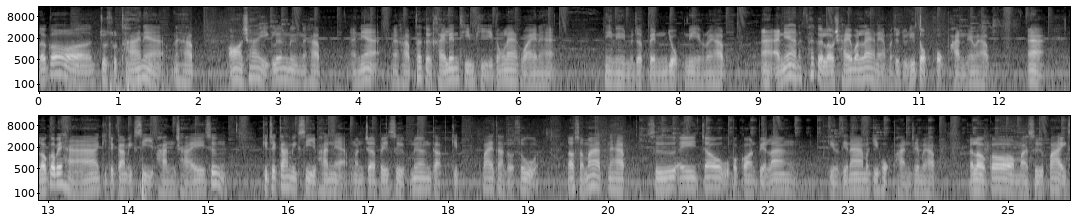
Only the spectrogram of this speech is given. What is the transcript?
แล้วก็จุดสุดท้ายเนี่ยนะครับอ๋อใช่อีกเรื่องหนึ่งนะครับ อันเนี้ยนะครับถ้าเกิดใครเล่นทีมผีต้องแลกไว้นะฮะนี่นี่มันจะเป็นหยกนี่เห็นะครับอ่าอันเนี้ยถ้าเกิดเราใช้วันแรกเนี่ยมันจะอยู่ที่ตก 6,000ใช่ไหมครับอ่าเราก็ไปหากิจกรรมอีก 4,000 ใช้ ซึ่งกิจกรรมอีก 4,000เนี่ยมันจะไปสืบเนื่องกับกิจป้ายกาต่อสู้ เราสามารถนะครับ ซื้อไอ้เจ้าอุปกรณ์เปลี่ยนร่างกิรติน่าเมื่อกี้ 6,000 ใช่ไหมครับ แล้วเราก็มาซื้อป้ายอีก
